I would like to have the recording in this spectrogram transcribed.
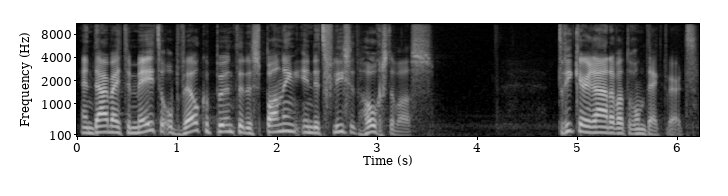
en daarbij te meten op welke punten de spanning in dit vlies het hoogste was. Drie keer raden wat er ontdekt werd.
